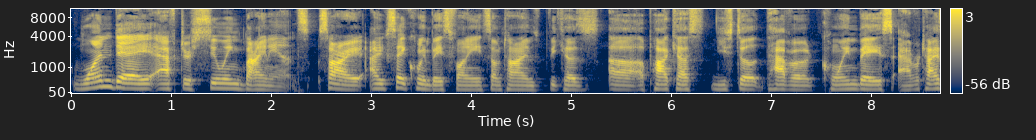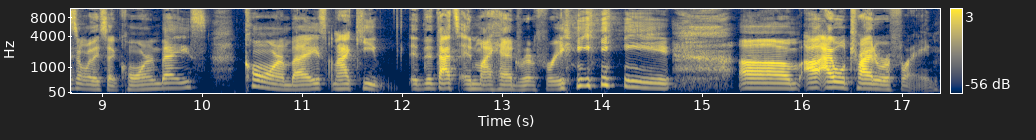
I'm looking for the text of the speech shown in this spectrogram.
one day after suing Binance. Sorry, I say Coinbase funny sometimes because uh, a podcast used to have a Coinbase advertisement where they said Cornbase, Cornbase, and I keep that's in my head rent free. um, I, I will try to refrain.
